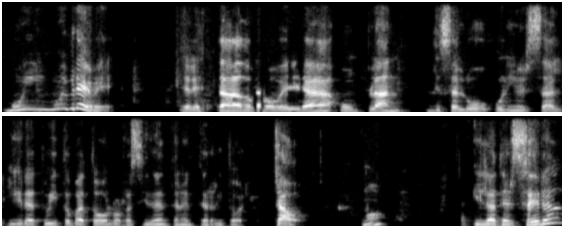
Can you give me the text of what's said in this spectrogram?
muy, muy breve. El Estado proveerá un plan de salud universal y gratuito para todos los residentes en el territorio. Chao. ¿No? Y la tercera,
